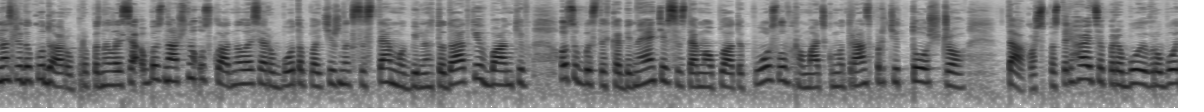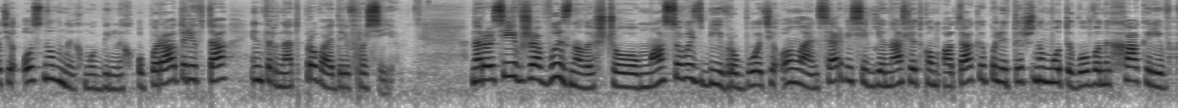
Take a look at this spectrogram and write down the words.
Внаслідок удару припинилася або значно ускладнилася робота платіжних систем, мобільних додатків, банків, особистих кабінетів, системи оплати послуг, громадському транспорті тощо. Також спостерігаються перебої в роботі основних мобільних операторів та інтернет-провайдерів Росії. На Росії вже визнали, що масовий збій в роботі онлайн-сервісів є наслідком атаки політично мотивованих хакерів.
